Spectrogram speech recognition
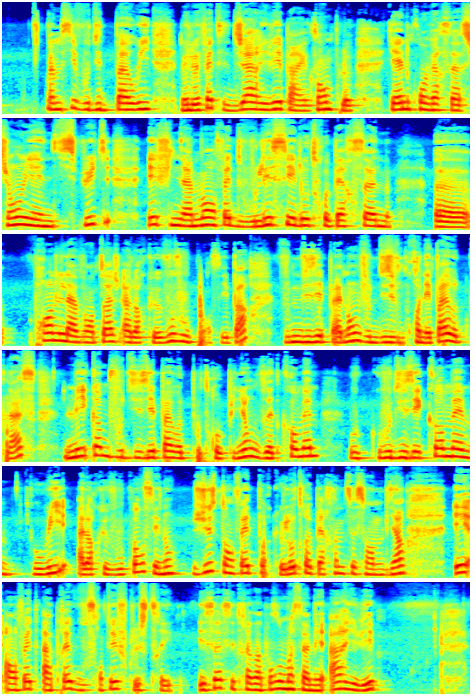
même si vous dites pas oui, mais le fait c'est déjà arrivé, par exemple, il y a une conversation, il y a une dispute, et finalement, en fait, vous laissez l'autre personne euh, prendre l'avantage alors que vous vous pensez pas. Vous ne disiez pas non vous ne disiez, prenez pas votre place. Mais comme vous disiez pas votre, votre opinion vous êtes quand même vous, vous disiez quand même oui alors que vous pensez non. Juste en fait pour que l'autre personne se sente bien. Et en fait après vous vous sentez frustré. Et ça c'est très important. Moi ça m'est arrivé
